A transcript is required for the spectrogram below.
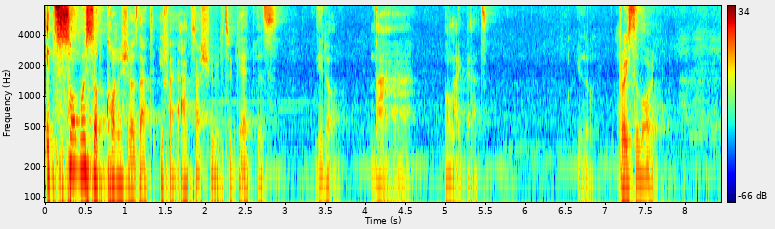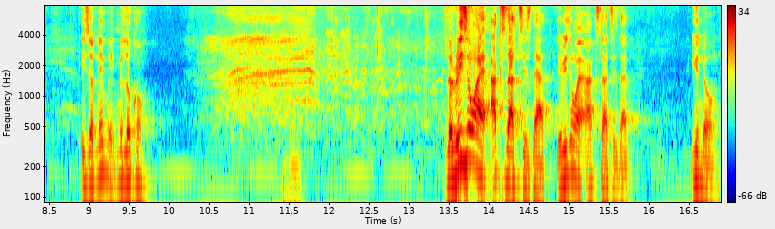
it's somewhere subconscious that if I ask, I should be able to get this. You know, nah. Not like that. You know. Praise the Lord. Is your name Miloko? The reason why I ask that is that the reason why I ask that is that, you know,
